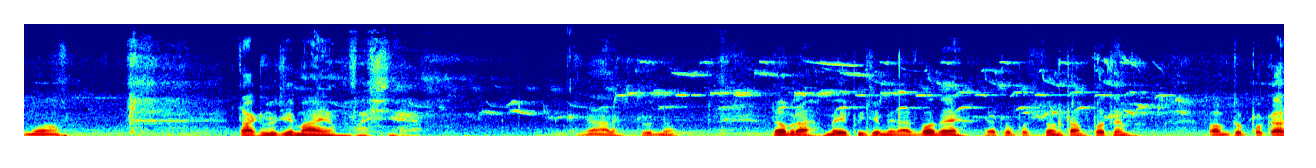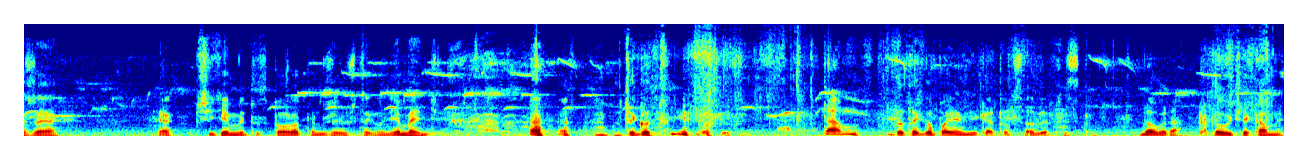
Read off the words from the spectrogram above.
No, tak ludzie mają właśnie. No ale trudno. Dobra, my pójdziemy nad wodę, ja to posprzątam, potem Wam to pokażę, jak, jak przyjdziemy tu z powrotem, że już tego nie będzie. Bo tego tu nie może być. Tam do tego pojemnika to wsadzę wszystko. Dobra, to uciekamy.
